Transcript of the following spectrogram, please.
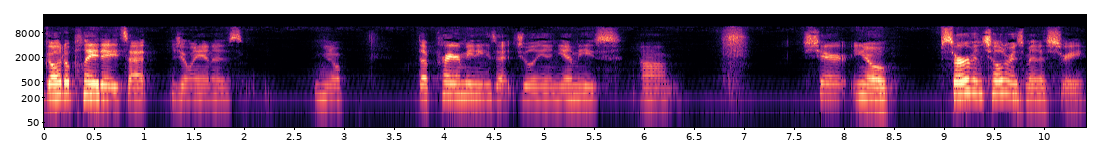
go to play dates at Joanna's, you know, the prayer meetings at Julian Yemi's. Um, share, you know, serve in children's ministry.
